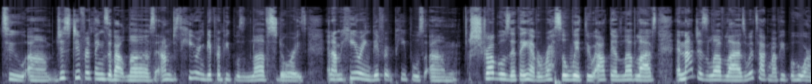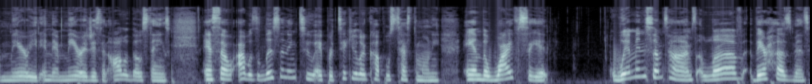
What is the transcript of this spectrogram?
to um, just different things about loves. And I'm just hearing different people's love stories. And I'm hearing different people's um, struggles that they have wrestled with throughout their love lives. And not just love lives, we're talking about people who are married in their marriages and all of those things. And so I was listening to a particular couple's testimony, and the wife said, Women sometimes love their husbands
